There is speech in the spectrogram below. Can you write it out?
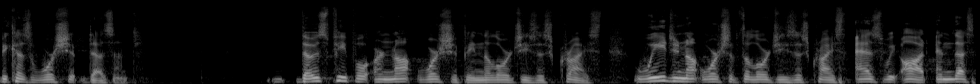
because worship doesn't. Those people are not worshiping the Lord Jesus Christ. We do not worship the Lord Jesus Christ as we ought, and thus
